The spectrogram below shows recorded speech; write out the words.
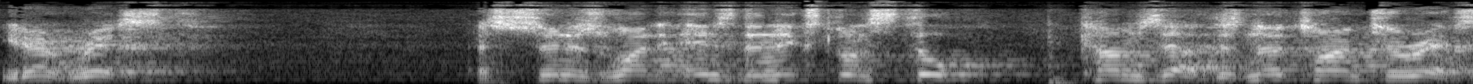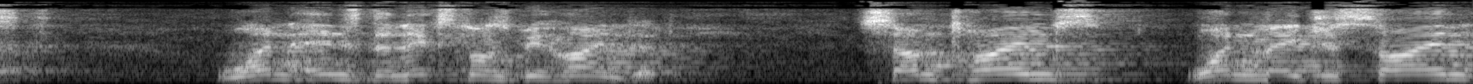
You don't rest. As soon as one ends, the next one still comes out. There's no time to rest. One ends, the next one's behind it. Sometimes one major sign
